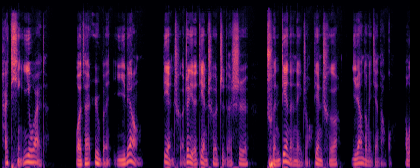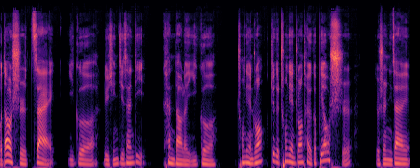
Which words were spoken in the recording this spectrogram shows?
还挺意外的。我在日本一辆电车，这里的电车指的是纯电的那种电车，一辆都没见到过。我倒是在一个旅行集散地看到了一个充电桩，这个充电桩它有个标识，就是你在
